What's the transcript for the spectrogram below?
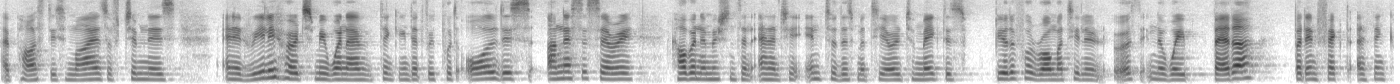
I pass these miles of chimneys and it really hurts me when I'm thinking that we put all this unnecessary carbon emissions and energy into this material to make this beautiful raw material earth in a way better. But in fact, I think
